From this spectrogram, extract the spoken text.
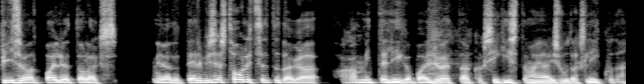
piisavalt palju, et oleks nii-öelda tervisest hoolitsetud, aga, aga mitte liiga palju, et hakkaks higistama ja ei suudaks liikuda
